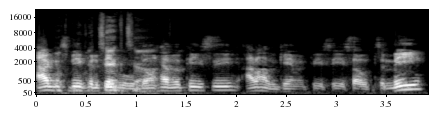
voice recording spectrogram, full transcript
I can speak for the people who don't have a PC. I don't have a gaming PC, so to me,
